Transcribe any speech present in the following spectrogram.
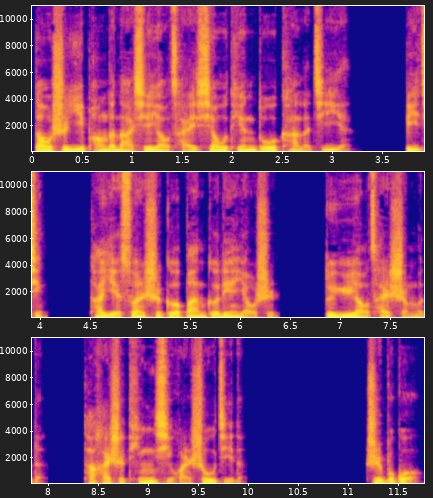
倒是一旁的那些药材，萧天多看了几眼，毕竟他也算是个半个炼药师，对于药材什么的，他还是挺喜欢收集的。只不过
